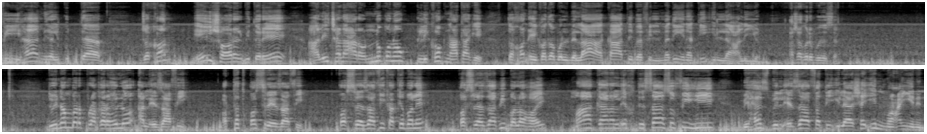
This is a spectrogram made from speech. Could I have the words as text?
ফিহা মিনাল কুত্তাব। যখন এই শহরের ভিতরে আলী ছাড়া আর অন্য কোনো লেখক না থাকে, তখন এই কথা বলবে, লা কাতিবা ফিল মাদিনাতি ইল্লা আলিয়ুন। আশা করে বুঝেছেন। দুই নম্বর প্রকার হলো আল এজাফি অর্থাৎ কসরে এজাফি। কসরে এজাফি কাকে বলে? কসরে এজাফি বলা হয়, মা কান আল ইখতিসাস ফিহি বিহাসবিল এজাফাতি ইলা শাইইন মুআইয়িনিন।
